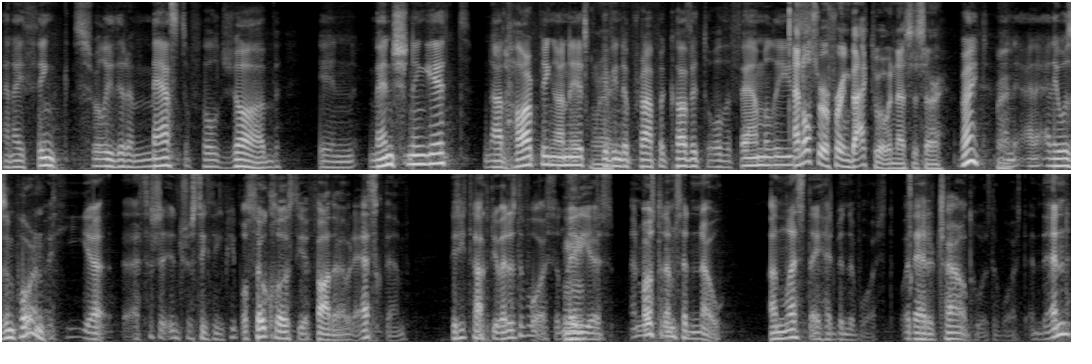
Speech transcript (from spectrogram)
And I think Sruly did a masterful job in mentioning it, not harping on it, Right. giving the proper cover to all the families. And also referring back to it when necessary. right. Right. And, and, and it was important. But he, uh, that's such an interesting thing. People so close to your father, I would ask them, did he talk to you about his divorce? And later years, and most of them said no, unless they had been divorced or they had a child who was divorced. And then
